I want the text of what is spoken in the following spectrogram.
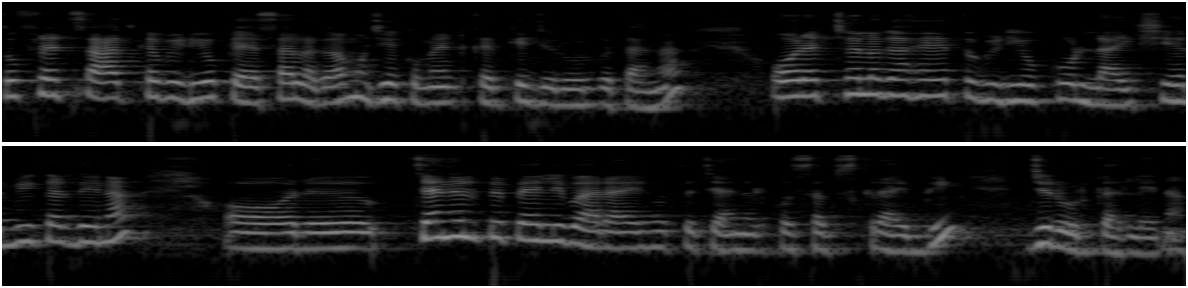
तो फ्रेंड्स, आज का वीडियो कैसा लगा मुझे कमेंट करके ज़रूर बताना। और अच्छा लगा है तो वीडियो को लाइक, शेयर भी कर देना और चैनल पे पहली बार आए हो तो चैनल को सब्सक्राइब भी ज़रूर कर लेना।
